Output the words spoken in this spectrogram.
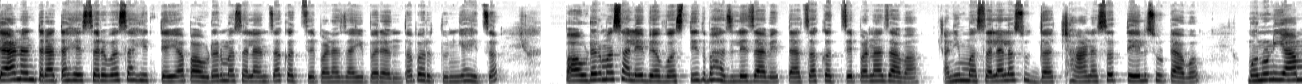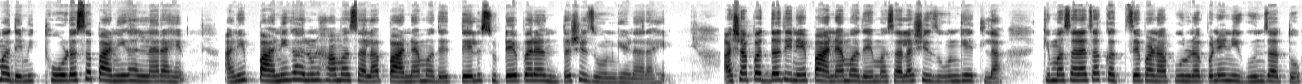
त्यानंतर आता हे सर्व साहित्य या पावडर मसाल्यांचा कच्चेपणा जाईपर्यंत परतून घ्यायचं. पावडर मसाले व्यवस्थित भाजले जावेत त्याचा कच्चेपणा जावा आणि मसाल्याला सुद्धा छान असं तेल सुटावं. म्हणून यामध्ये मी थोडंसं पाणी घालणार आहे आणि पाणी घालून हा मसाला पाण्यामध्ये तेल सुटेपर्यंत शिजवून घेणार आहे. अशा पद्धतीने पाण्यामध्ये मसाला शिजवून घेतला की मसाल्याचा कच्चेपणा पूर्णपणे निघून जातो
